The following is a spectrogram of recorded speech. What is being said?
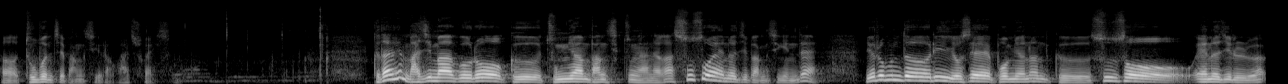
어, 두 번째 방식이라고 할 수가 있습니다. 그 다음에 마지막으로 그 중요한 방식 중에 하나가 수소 에너지 방식인데 여러분들이 요새 보면은 그 수소 에너지를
